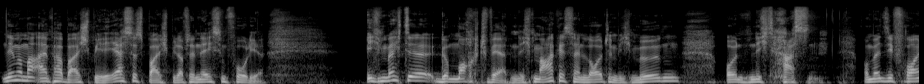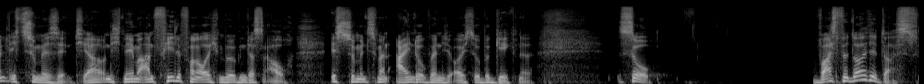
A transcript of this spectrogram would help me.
nehmen wir mal ein paar Beispiele. Erstes Beispiel auf der nächsten Folie. Ich möchte gemocht werden. Ich mag es, wenn Leute mich mögen und nicht hassen. Und wenn sie freundlich zu mir sind, ja. Und ich nehme an, viele von euch mögen das auch. Ist zumindest mein Eindruck, wenn ich euch so begegne. So. Was bedeutet das?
